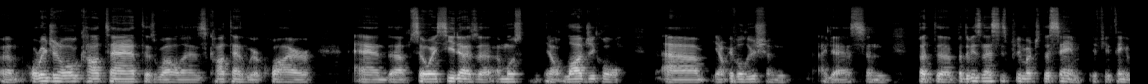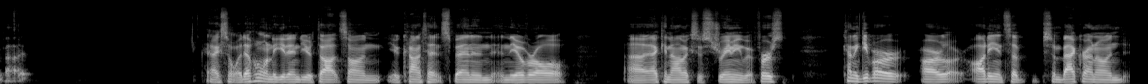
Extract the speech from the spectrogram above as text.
um, original content as well as content we acquire and uh, so I see it as a, a most you know logical um, you know evolution, I guess. And but the but the business is pretty much the same if you think about it. Excellent. I definitely want to get into your thoughts on your content spend and, and the overall uh, economics of streaming. But first, kind of give our our audience a, some background on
